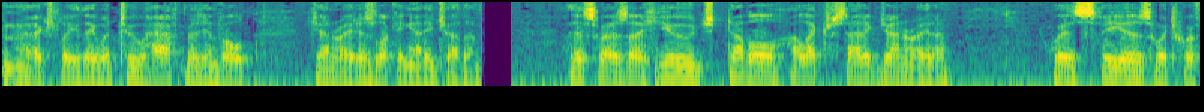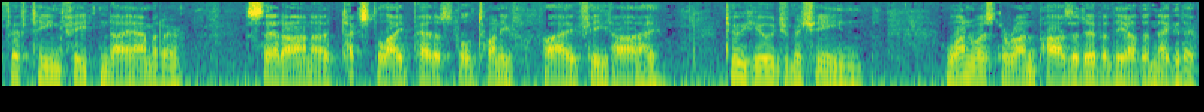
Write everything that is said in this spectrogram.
Actually, they were two half million volt generators looking at each other. This was a huge double electrostatic generator with spheres which were 15 feet in diameter set on a Textolite pedestal 25 feet high. Two huge machines. One was to run positive and the other negative.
